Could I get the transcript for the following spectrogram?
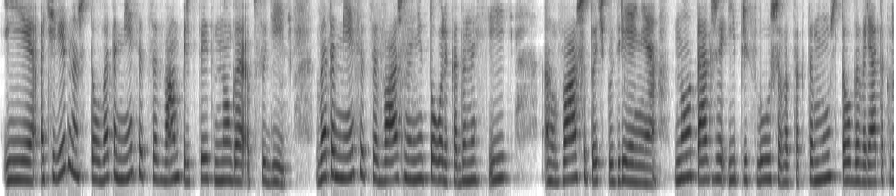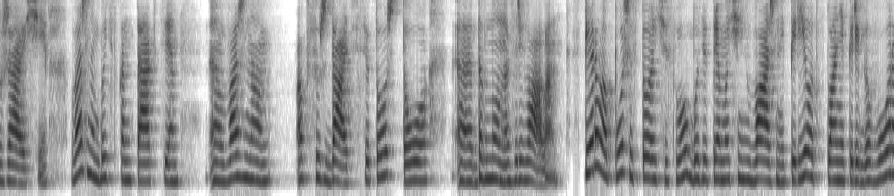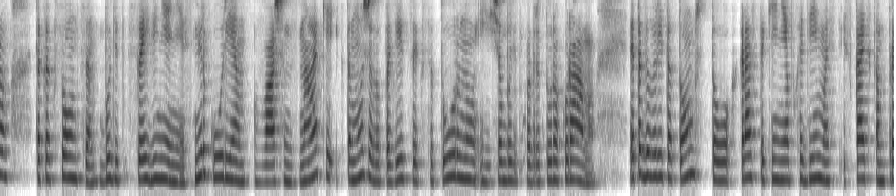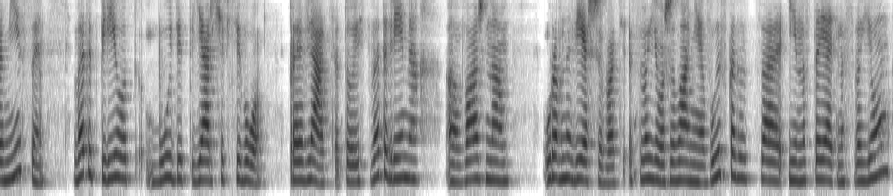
И очевидно, что в этом месяце вам предстоит многое обсудить. В этом месяце важно не только доносить вашу точку зрения, но также и прислушиваться к тому, что говорят окружающие. Важно быть в контакте, э, важно обсуждать все то, что э, давно назревало. С 1 по 6 число будет прям очень важный период в плане переговоров, так как Солнце будет в соединении с Меркурием в вашем знаке, и к тому же в оппозиции к Сатурну, и еще будет квадратура к Урану. Это говорит о том, что как раз-таки необходимость искать компромиссы в этот период будет ярче всего проявляться. То есть в это время э, важно уравновешивать свое желание высказаться и настоять на своем,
